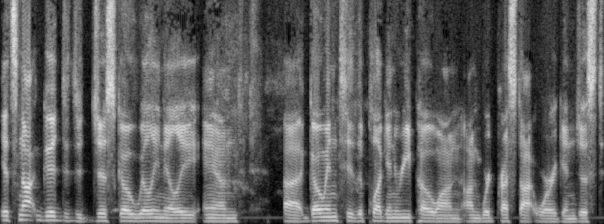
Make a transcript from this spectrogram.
it's not good to, to just go willy nilly and uh, go into the plugin repo on on WordPress.org and just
